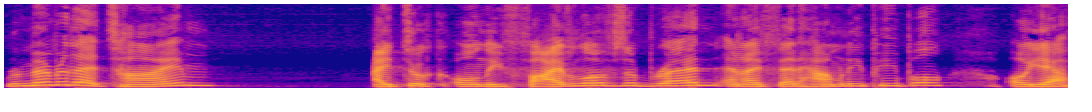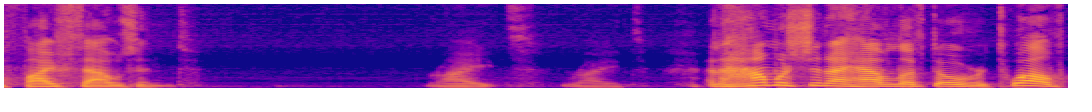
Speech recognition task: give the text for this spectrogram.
remember that time I took only five loaves of bread and I fed how many people? Oh, yeah, 5,000. Right, right. And how much did I have left over? 12.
